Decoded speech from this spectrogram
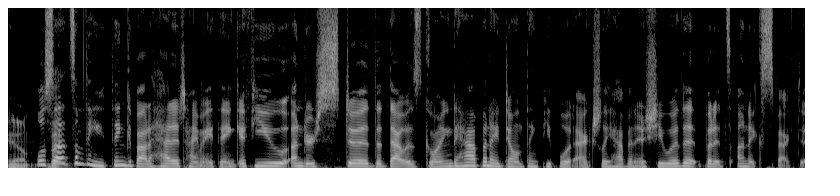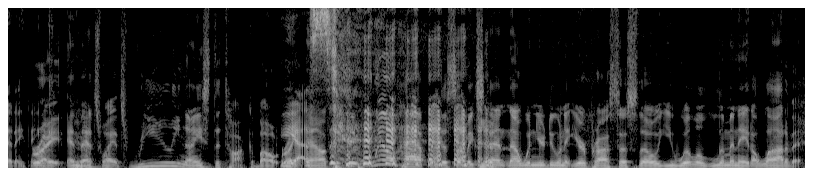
Yeah. Well, so that's something you think about ahead of time, I think. If you understood that that was going to happen, I don't think people would actually have an issue with it, but it's unexpected, I think. Right, and that's why it's really nice to talk about right Yes. now. 'cause It will happen to some extent. Now, when you're doing it your process, though, you will eliminate a lot of it,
